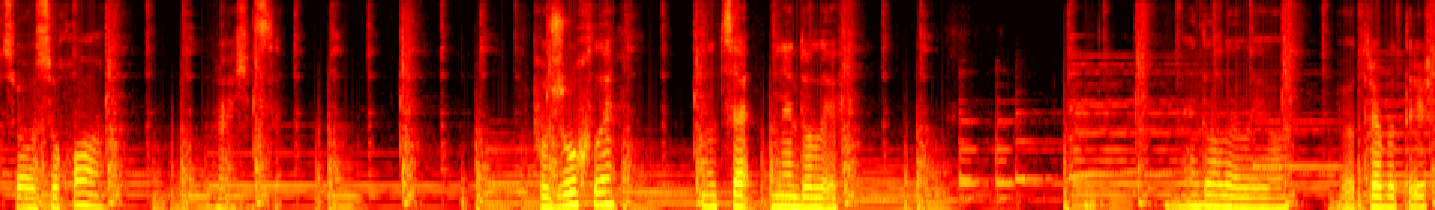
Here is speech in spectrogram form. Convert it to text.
цього сухого арахіса. Пожухли, ну це не треба трішки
